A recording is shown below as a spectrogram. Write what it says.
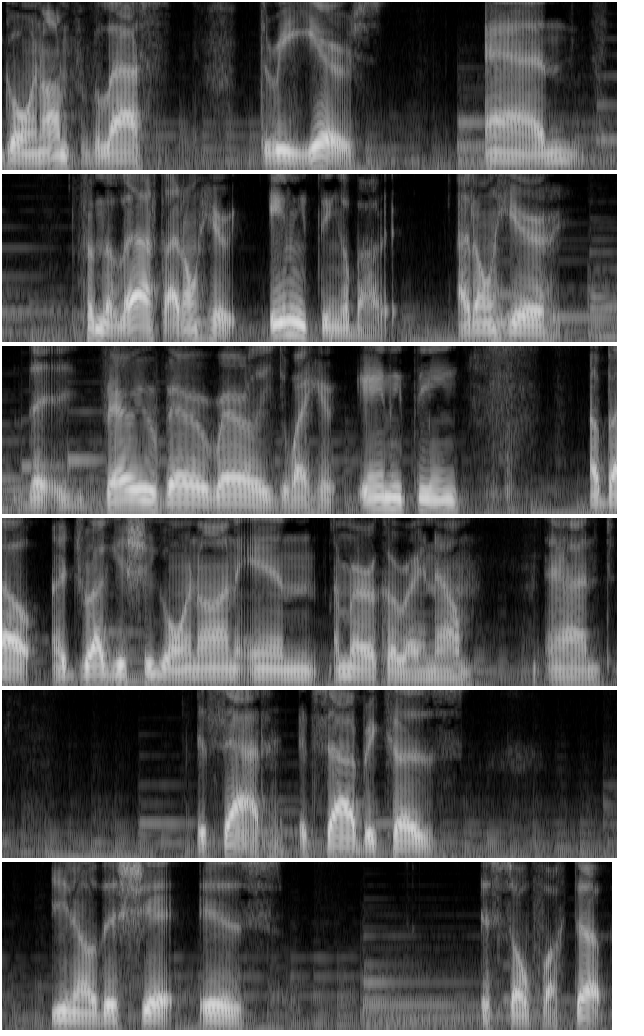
going on for the last three years. And from the left, I don't hear anything about it. I don't hear very, very rarely do I hear anything about a drug issue going on in America right now. And it's sad. It's sad because you know this shit is is so fucked up.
